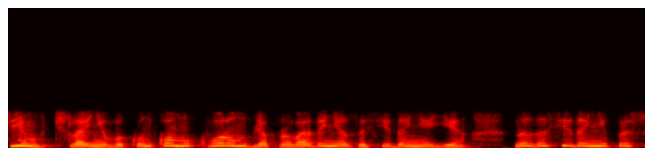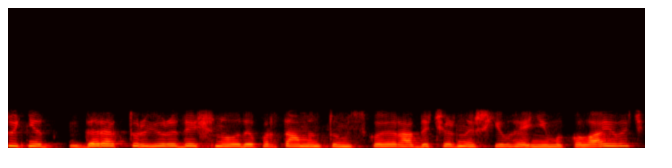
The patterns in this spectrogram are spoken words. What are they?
сім членів виконкому. Кворум для проведення засідання є. На засіданні присутні директор юридичного департаменту міської ради Черниш Євгеній Миколайович,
